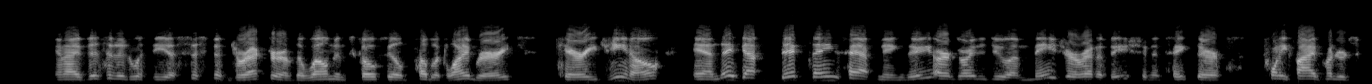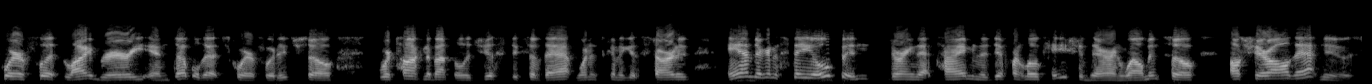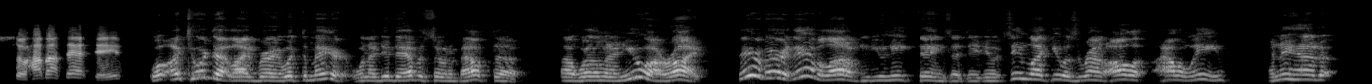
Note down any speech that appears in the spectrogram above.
and I visited with the assistant director of the Wellman Scofield Public Library, Carrie Gino, and they've got big things happening. They are going to do a major renovation and take their 2,500 square foot library and double that square footage. So we're talking about the logistics of that, when it's going to get started, and they're going to stay open during that time in a different location there in Wellman. So I'll share all that news. So how about that, Dave? Well, I toured that library with the mayor when I did the episode about uh, uh, Wellman, and you are right they are very they have a lot of unique things that they do. It seemed like it was around all Halloween, and they had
